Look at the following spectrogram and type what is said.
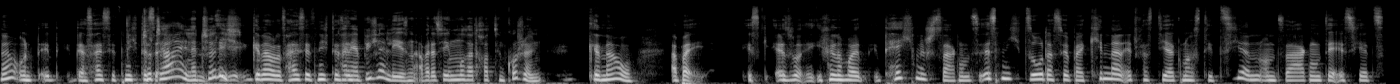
Ne? Und äh, das heißt jetzt nicht, dass Total, natürlich. Genau, das heißt jetzt nicht, dass Kann er, ja Bücher lesen, aber deswegen muss er trotzdem kuscheln. genau. Aber es, also ich will nochmal technisch sagen, es ist nicht so, dass wir bei Kindern etwas diagnostizieren und sagen, der ist jetzt,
